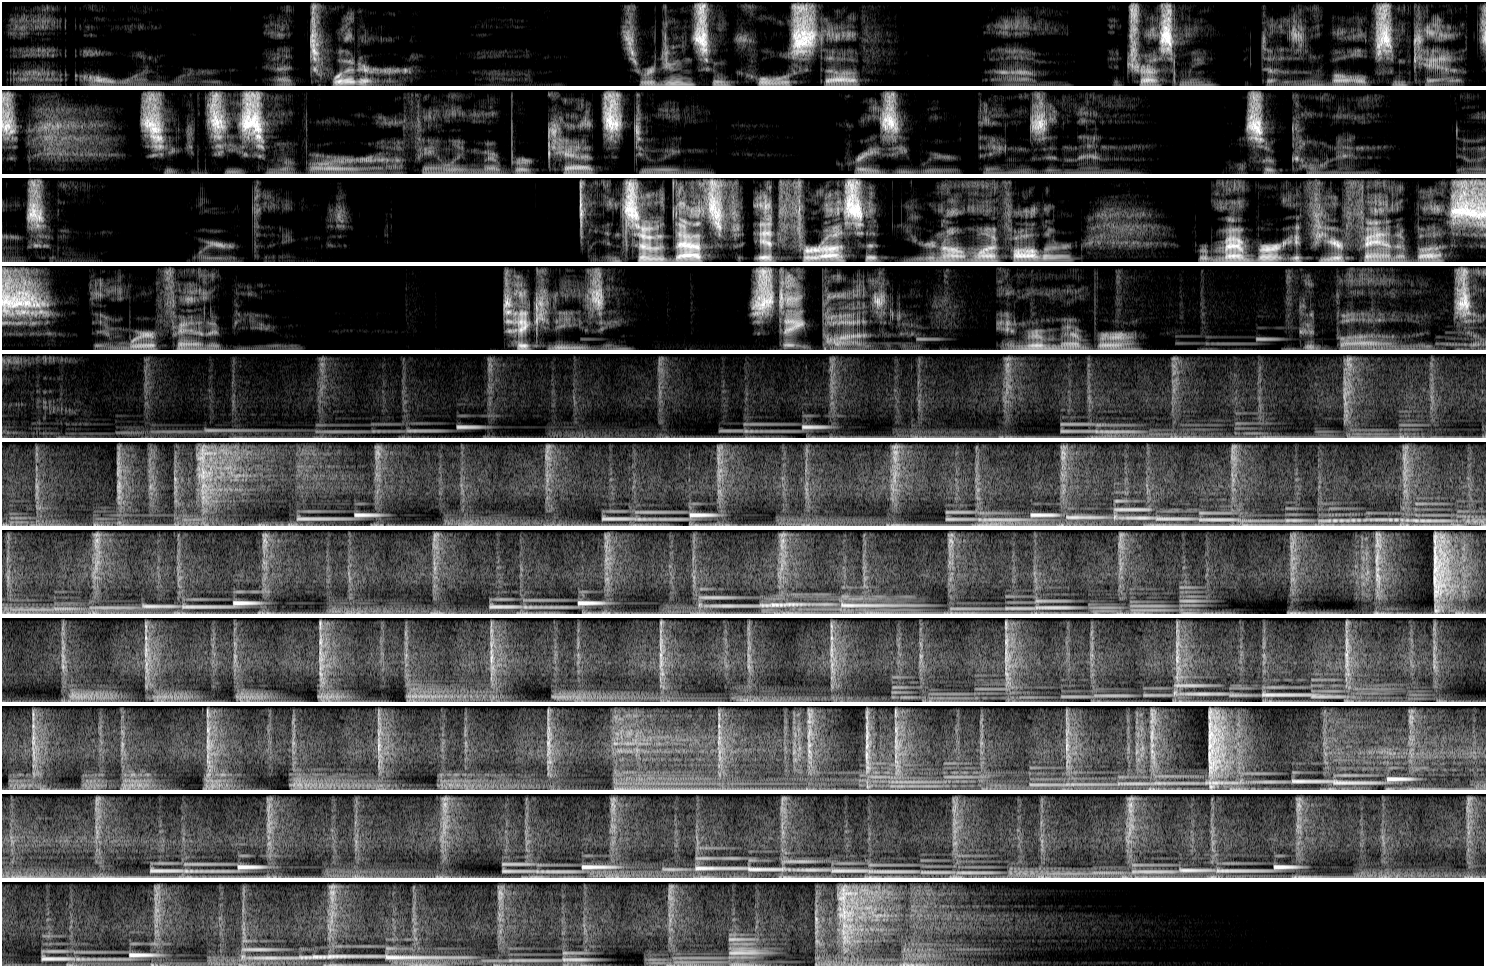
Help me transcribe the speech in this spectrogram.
uh, all one word at Twitter. Um, so we're doing some cool stuff. Um, and trust me, it does involve some cats. So you can see some of our uh, family member cats doing crazy, weird things, and then also Conan doing some weird things. And so that's it for us at You're Not My Father. Remember, if you're a fan of us, then we're a fan of you. Take it easy, stay positive, and remember good vibes only.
